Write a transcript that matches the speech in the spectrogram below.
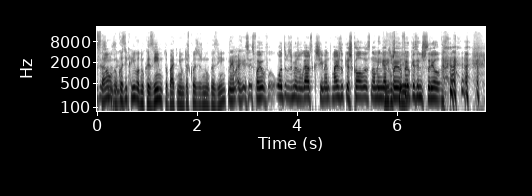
sim, uma coisa incrível. No casino, teu pai tinha muitas coisas no casino. Mais- Esse foi outro dos meus lugares de crescimento, mais do que a escola, se não me engano, foi, foi o Casino de Estoril.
